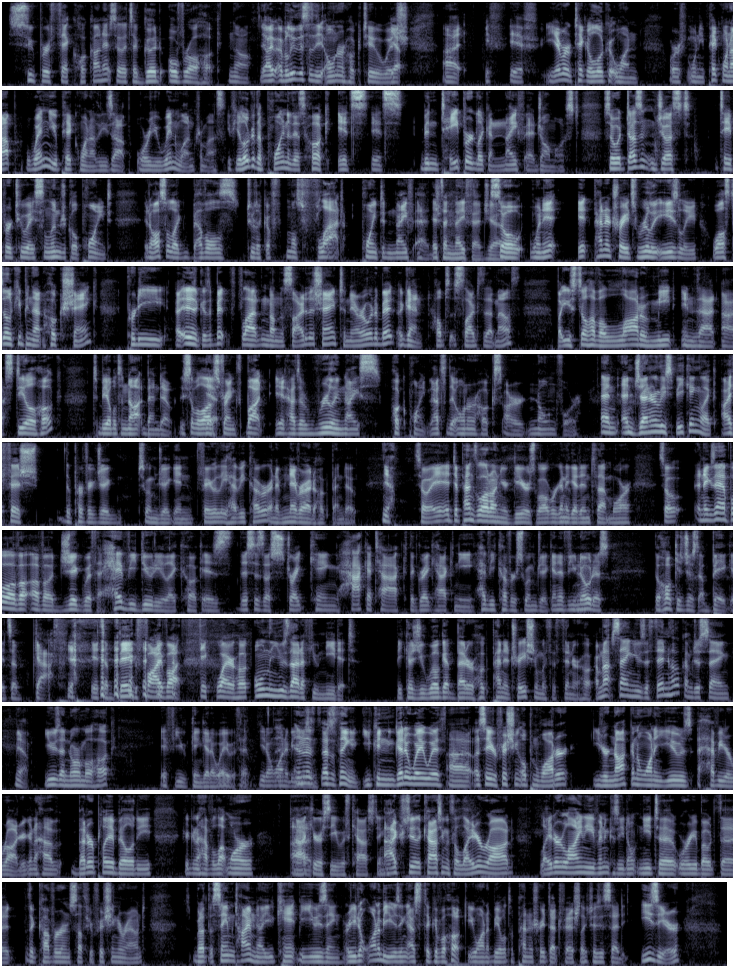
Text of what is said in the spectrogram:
super thick hook on it, so it's a good overall hook. No, I, I believe this is the owner hook too. Which, uh, if if you ever take a look at one, or if, when you pick one up, when you pick one of these up, or you win one from us, if you look at the point of this hook, it's it's been tapered like a knife edge almost. So it doesn't just taper to a cylindrical point. It also like bevels to like a f- almost flat pointed knife edge. It's a knife edge, yeah. So when it it penetrates really easily while still keeping that hook shank pretty uh, it is a bit flattened on the side of the shank to narrow it a bit. Again, helps it slide through that mouth, but you still have a lot of meat in that uh, steel hook to be able to not bend out. You still have a lot Yeah. of strength, but it has a really nice hook point. That's what the owner hooks are known for. and and generally speaking, like I fish the perfect jig swim jig in fairly heavy cover, and I've never had a hook bend out. Yeah. So it, it depends a lot on your gear as well. We're gonna get into that more. So an example of a, of a jig with a heavy duty like hook is this is a Strike King Hack Attack, the Greg Hackney heavy cover swim jig. And if you notice, the hook is just a big, it's a gaff. Yeah. it's a big five aught thick wire hook. Only use that if you need it. Because you will get better hook penetration with a thinner hook. I'm not saying use a thin hook. I'm just saying Yeah. use a normal hook if you can get away with it. You don't want to be and using that's, that's the thing. You can get away with, uh, let's say you're fishing open water. You're not going to want to use a heavier rod. You're going to have better playability. You're going to have a lot more uh, accuracy with casting. accuracy the casting with a lighter rod, lighter line even because you don't need to worry about the the cover and stuff you're fishing around. But at the same time, now you can't be using, or you don't want to be using as thick of a hook. You want to be able to penetrate that fish, like Jesse said, easier.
